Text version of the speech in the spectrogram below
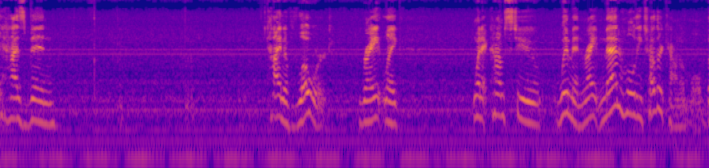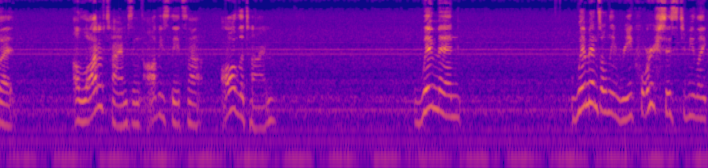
has been kind of lowered, right? Like when it comes to women, right? Men hold each other accountable, but a lot of times, and obviously it's not all the time, women women's only recourse is to be like,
